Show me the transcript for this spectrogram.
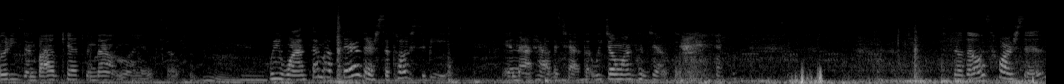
coyotes and bobcats and mountain lions. So we want them up there. They're supposed to be in that habitat, but we don't want them down here. so those horses,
